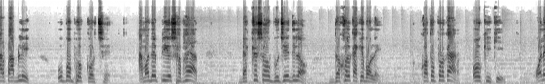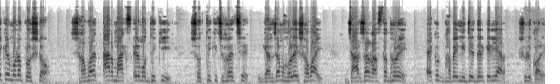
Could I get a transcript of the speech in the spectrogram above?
আর পাবলিক উপভোগ করছে। আমাদের প্রিয় সাভায়াত ব্যাখ্যাসহ বুঝিয়ে দিল, দখল কাকে বলে, কত প্রকার ও কি কি। অনেকের মনে প্রশ্ন সাভায়াত আর মার্কস এর মধ্যে কি সত্যি কিছু হয়েছে? গ্যাঞ্জাম হলেই সবাই যার যার রাস্তা ধরে এককভাবে নিজেদের কেরিয়ার শুরু করে।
